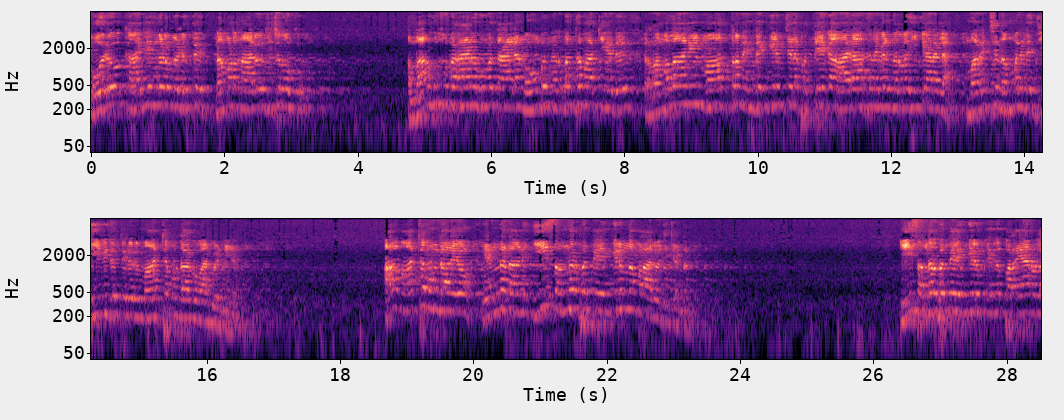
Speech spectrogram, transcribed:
ഓരോ കാര്യങ്ങളും എടുത്ത് നമ്മളൊന്ന് ആലോചിച്ചു നോക്കൂ. അള്ളാഹു സുബാനുഭവത്താല നോമ്പ് നിർബന്ധമാക്കിയത് റമദാനിൽ മാത്രം എന്തെങ്കിലും ചില പ്രത്യേക ആരാധനകൾ നിർവഹിക്കാനല്ല മറിച്ച് നമ്മളുടെ ജീവിതത്തിൽ ഒരു മാറ്റം ഉണ്ടാകുവാൻ വേണ്ടിയാണ്. ആ മാറ്റമുണ്ടായോ എന്നതാണ് ഈ സന്ദർഭത്തിലെങ്കിലും നമ്മൾ ആലോചിക്കേണ്ടത്. ഈ സന്ദർഭത്തിലെങ്കിലും എന്ന് പറയാനുള്ള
